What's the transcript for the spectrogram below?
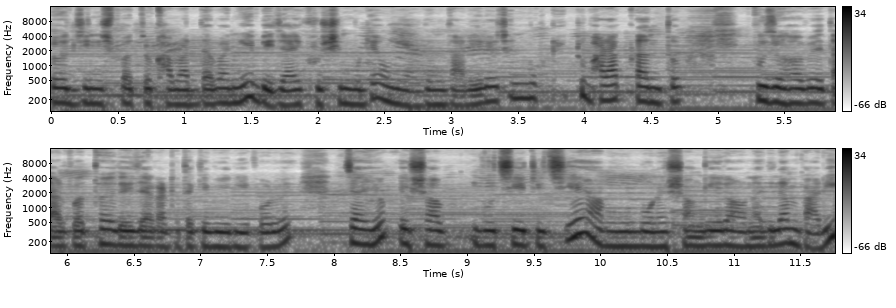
রোজ জিনিসপত্র খাবার দাবার নিয়ে বেজায় খুশি মুডে উনি একদম দাঁড়িয়ে রয়েছেন। মুখটা একটু ভারাক্রান্ত। পুজো হবে তারপর তো হয়তো এই জায়গাটা থেকে বেরিয়ে পড়বে। যাই হোক এসব গুছিয়ে টিছিয়ে আমি বোনের সঙ্গে রওনা দিলাম বাড়ি।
